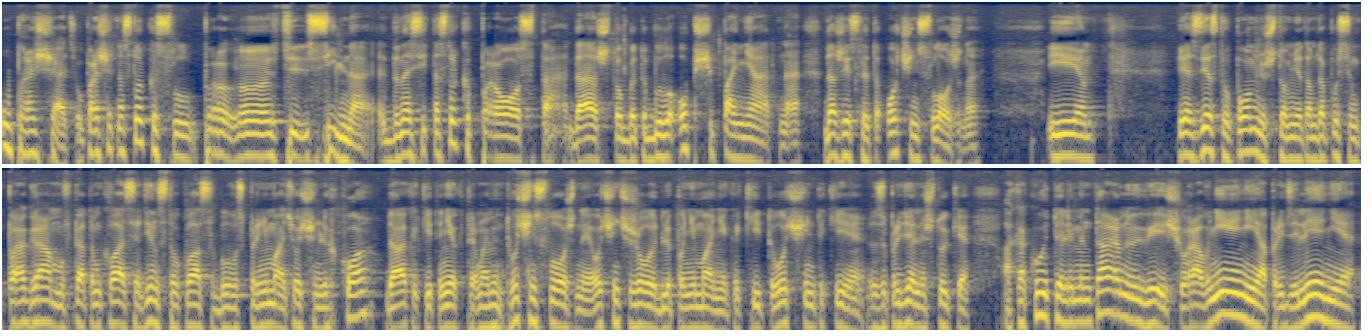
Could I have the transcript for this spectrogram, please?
упрощать. Упрощать настолько э, сильно, доносить настолько просто, да, чтобы это было общепонятно, даже если это очень сложно. И я с детства помню, что мне там, допустим, программу в пятом классе, одиннадцатого класса было воспринимать очень легко, да, какие-то некоторые моменты очень сложные, очень тяжелые для понимания, какие-то очень такие запредельные штуки. А какую-то элементарную вещь, уравнение, определение,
